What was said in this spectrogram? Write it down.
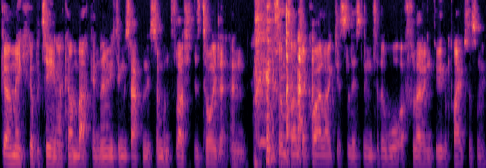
go make a cup of tea, and I come back, and the only thing that's happened is someone flushed the toilet, and sometimes I quite like just listening to the water flowing through the pipes or something.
